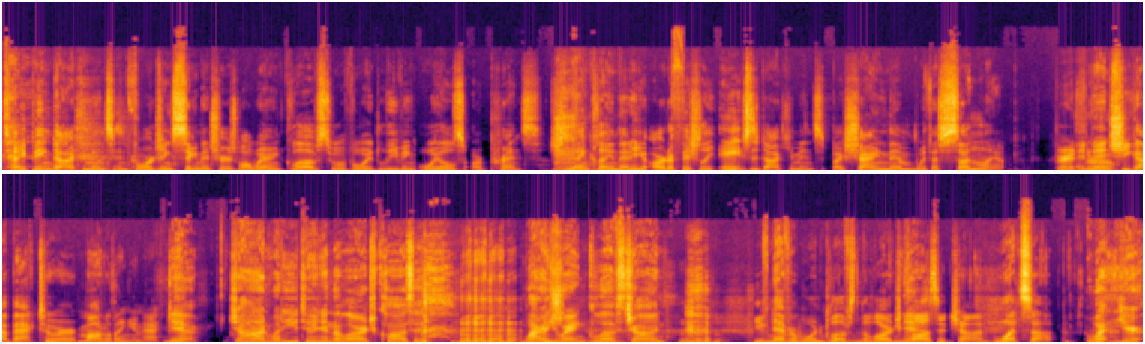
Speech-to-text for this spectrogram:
typing documents and forging signatures while wearing gloves to avoid leaving oils or prints. She then claimed that he artificially aged the documents by shining them with a sun lamp. Very And then she got back to her modeling and acting. yeah. John, what are you doing in the large closet? Why are you wearing gloves, John? You've never worn gloves in the large Yeah. closet, John. What's up? What your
